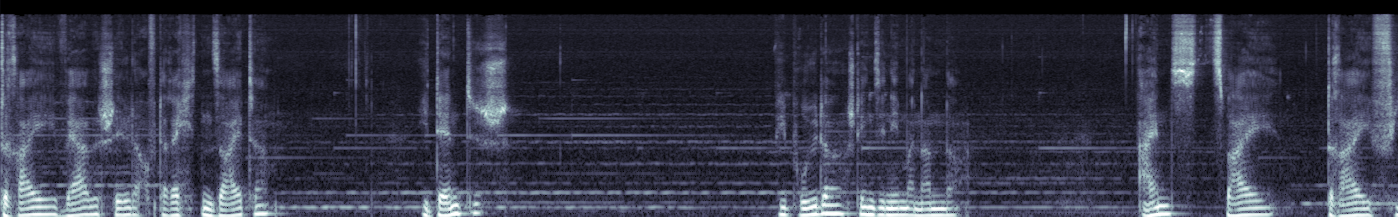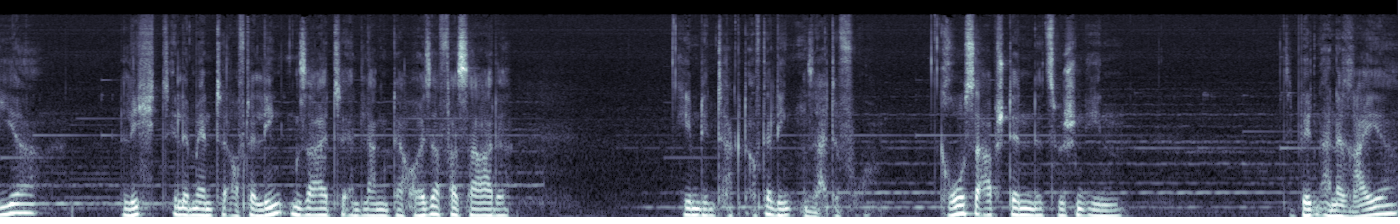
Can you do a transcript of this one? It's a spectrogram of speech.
drei Werbeschilder auf der rechten Seite. Identisch. Wie Brüder stehen sie nebeneinander. Eins, zwei, drei, vier Lichtelemente auf der linken Seite entlang der Häuserfassade geben den Takt auf der linken Seite vor. Große Abstände zwischen ihnen Sie bilden eine Reihe.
